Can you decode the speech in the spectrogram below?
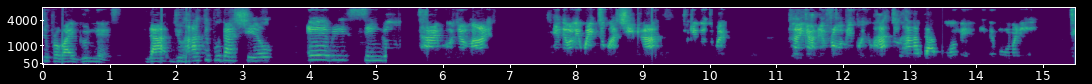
to provide goodness. That you have to put that shield every single time of your life. And the only way to achieve that, you can do it like uh, in front of people. You have to have that moment in the morning to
